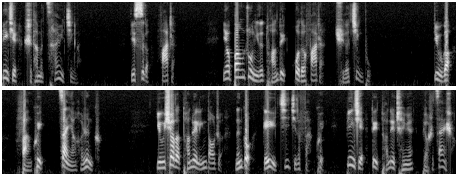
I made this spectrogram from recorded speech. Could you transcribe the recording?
并且使他们参与进来。第四个，发展，你要帮助你的团队获得发展，取得进步。第五个，反馈、赞扬和认可，有效的团队领导者能够给予积极的反馈，并且对团队成员表示赞赏。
